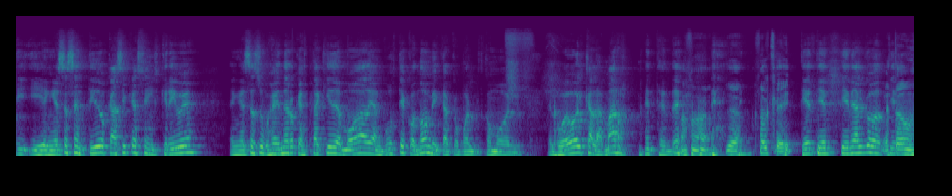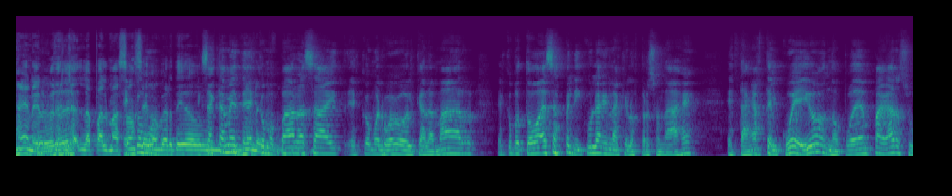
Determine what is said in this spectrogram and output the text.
y, en ese sentido casi que se inscribe en ese subgénero que está aquí de moda de angustia económica, como el, como el, juego del calamar, ¿me entendés? tiene, algo... Esto es un género, la, palmazón se ha convertido en Exactamente, es como Parasite, es como el juego del calamar, es como todas esas películas en las que los personajes están hasta el cuello, no pueden pagar su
